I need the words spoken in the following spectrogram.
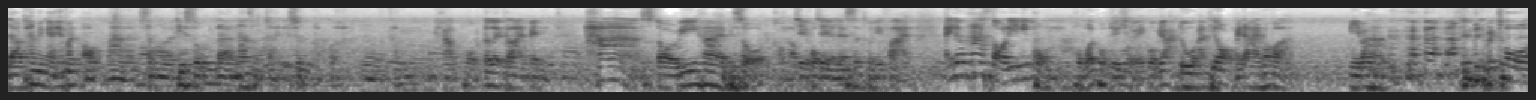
แล้วทำยังไงให้มันออกมาสมูทที่สุดและน่าสนใจที่สุดมากกว่าครับ ครับผมก็เลยกลายเป็น 5 story 5 episode ของ JMJ Lesson 25 ไอ้เรื่อง 5 story นี่ผมผมว่าผมเฉยๆ ผมอยากดูอันที่ออกไม่ได้มากกว่า มีป่ะฮะเดี๋ยวไปโชว์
